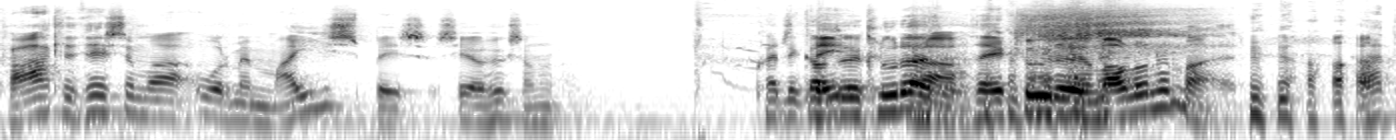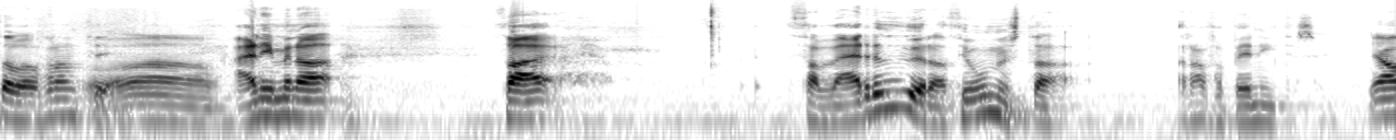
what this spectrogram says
Hvað allir þeir sem að voru með MySpace sé að hugsa núna? hvernig gáttu við klúrað Já, þessu? þeir klúruðu málunum maður. Þetta var framtíð. Vá. En ég meina það, það verður að þjónusta Rafa Benítez já,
